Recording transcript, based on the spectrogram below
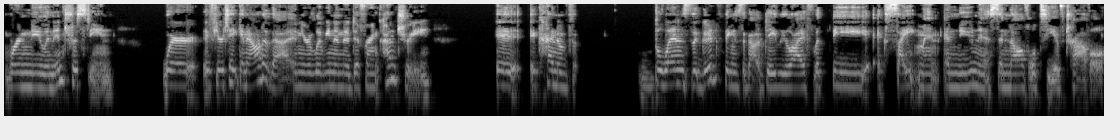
were new and interesting. Where if you're taken out of that and you're living in a different country, it, it kind of blends the good things about daily life with the excitement and newness and novelty of travel.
